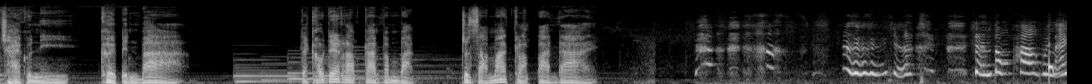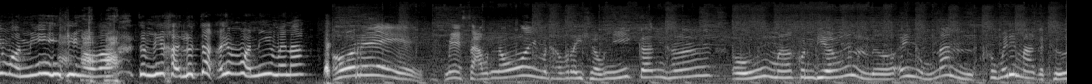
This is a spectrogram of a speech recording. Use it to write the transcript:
ู้ชายคนนี้เคยเป็นบ้า แต่เขาได้รับการบำบัดจนสามารถกลับบ้านได้ฉันต้องพากเป็นไอ้หมอนี่จริงเหรอวะจะมีใครรู้จักไอ้หมอนี่ไหมนะ โอเร่แม่สาวน้อยมาทำอะไรแถวนี้กันฮะโอ้มาคนเดียวงั้นเหรอไอ้หนุ่มนั่นเขาไม่ได้มากับเธอ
